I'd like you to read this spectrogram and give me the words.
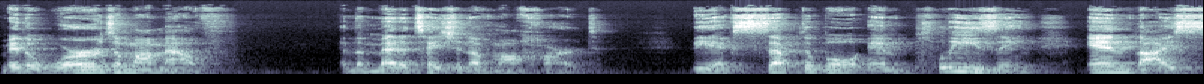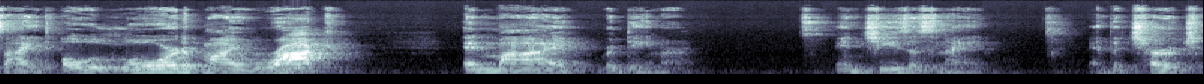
may the words of my mouth and the meditation of my heart be acceptable and pleasing in thy sight, O Lord, my rock and my redeemer. In Jesus' name. And the church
